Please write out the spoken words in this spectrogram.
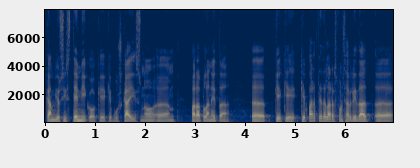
cambio sistémico que, buscáis ¿no? Em, para el planeta, eh, ¿qué, qué, parte de la responsabilidad eh,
